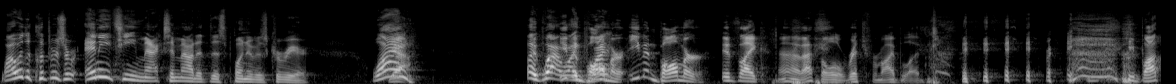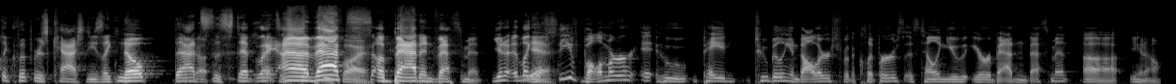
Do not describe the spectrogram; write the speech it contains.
why would the Clippers or any team max him out at this point of his career? Why? Yeah. Like wow, Even like why- Ballmer, even Ballmer is like, "Ah, that's a little rich for my blood. he bought the Clippers cash, and he's like, nope, that's the step. like that's, a uh, that's a bad investment. You know, like Yeah. if Steve Ballmer, eh, who paid two billion dollars for the Clippers, is telling you that you're a bad investment, uh, you know,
